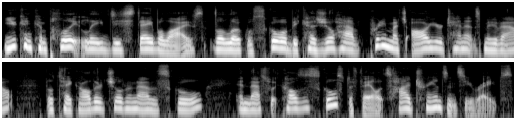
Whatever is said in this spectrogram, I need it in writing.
you can completely destabilize the local school because you'll have pretty much all your tenants move out. They'll take all their children out of the school, and that's what causes schools to fail. It's high transiency rates.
